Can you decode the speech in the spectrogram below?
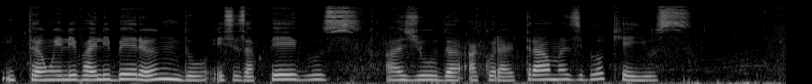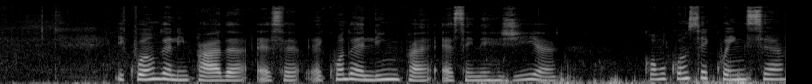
Então ele vai liberando esses apegos, ajuda a curar traumas e bloqueios. E quando é limpada essa, é quando é limpa essa energia, como consequência,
